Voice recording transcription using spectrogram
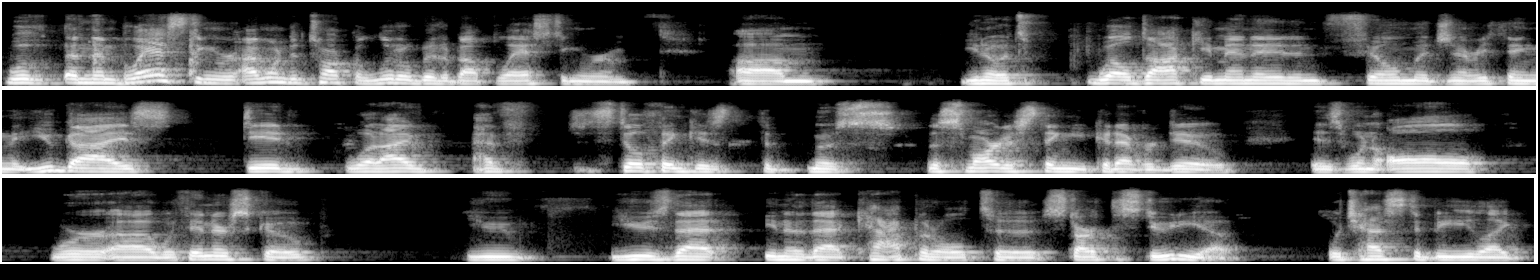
well, and then blasting room. I wanted to talk a little bit about blasting room. Um, you know, it's well documented and filmage and everything that you guys did. What I have still think is the most the smartest thing you could ever do is when all were uh, with Interscope, you use that you know that capital to start the studio, which has to be like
